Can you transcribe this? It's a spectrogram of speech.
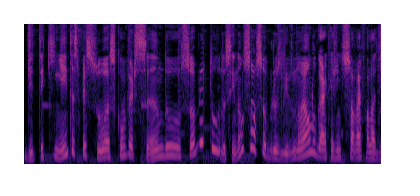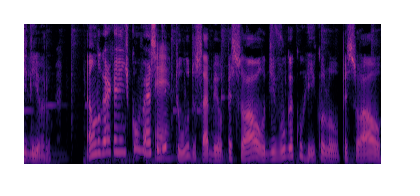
De ter 500 pessoas conversando sobre tudo, assim, não só sobre os livros. Não é um lugar que a gente só vai falar de livro. É um lugar que a gente conversa é. de tudo, sabe? O pessoal divulga currículo, o pessoal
